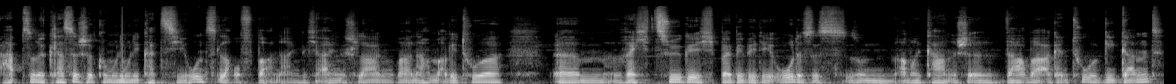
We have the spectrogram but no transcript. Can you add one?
habe so eine klassische Kommunikationslaufbahn eigentlich eingeschlagen, war nach dem Abitur ähm, recht zügig bei BBDO, das ist so eine amerikanische Werbeagentur, Gigant,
